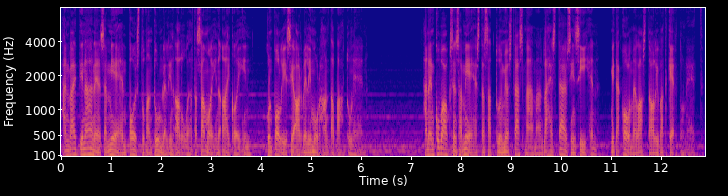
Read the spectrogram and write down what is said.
Hän väitti nähneensä miehen poistuvan tunnelin alueelta samoihin aikoihin – kun poliisi arveli murhan tapahtuneen. Hänen kuvauksensa miehestä sattui myös täsmäämään lähes täysin siihen, mitä kolme lasta olivat kertoneet.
